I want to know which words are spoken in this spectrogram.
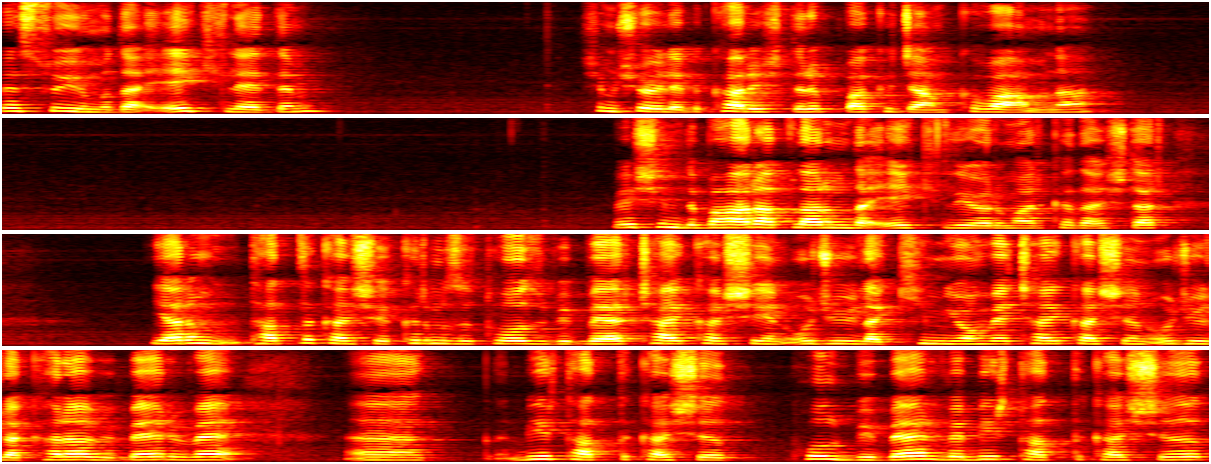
Ve suyumu da ekledim. Şimdi şöyle bir karıştırıp bakacağım kıvamına. Ve şimdi baharatlarımı da ekliyorum arkadaşlar yarım tatlı kaşığı kırmızı toz biber, çay kaşığın ucuyla kimyon ve çay kaşığın ucuyla karabiber ve e, bir tatlı kaşığı pul biber ve bir tatlı kaşığı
